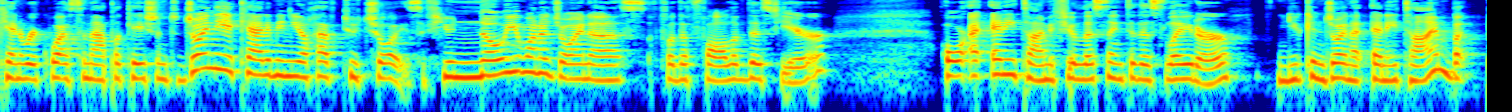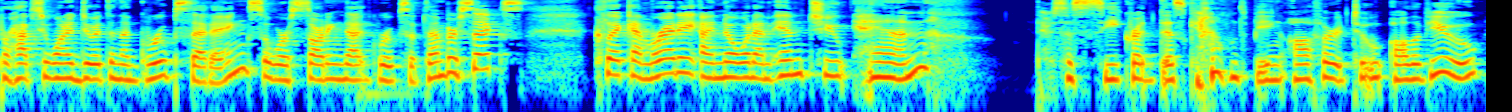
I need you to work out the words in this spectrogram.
can request an application to join the academy and you'll have two choices. If you know you want to join us for the fall of this year, or at any time if you're listening to this later you can join at any time but perhaps you want to do it in a group setting. So we're starting that group september 6th click i'm ready. I know what i'm into. And there's a secret discount being offered to all of you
